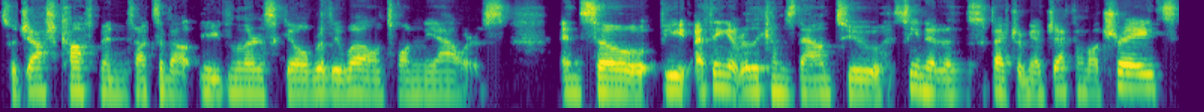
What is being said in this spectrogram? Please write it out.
So Josh Kaufman talks about you can learn a skill really well in 20 hours. And so I think it really comes down to seeing it as a spectrum. You have jack of all trades,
